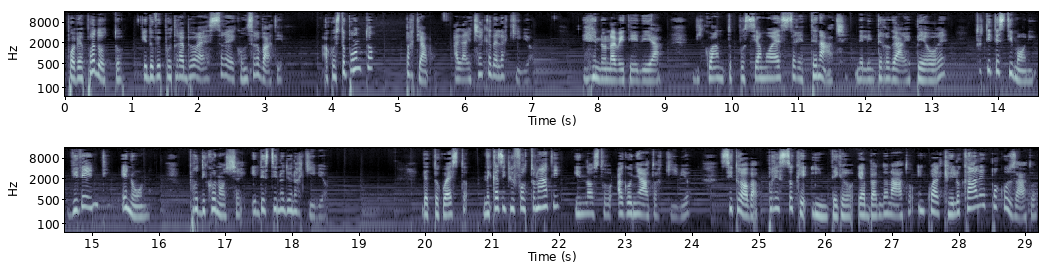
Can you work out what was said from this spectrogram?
può aver prodotto e dove potrebbero essere conservati. A questo punto partiamo alla ricerca dell'archivio. E non avete idea di quanto possiamo essere tenaci nell'interrogare per ore tutti i testimoni, viventi e non, pur di conoscere il destino di un archivio. Detto questo, nei casi più fortunati, il nostro agognato archivio si trova pressoché integro e abbandonato in qualche locale poco usato.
